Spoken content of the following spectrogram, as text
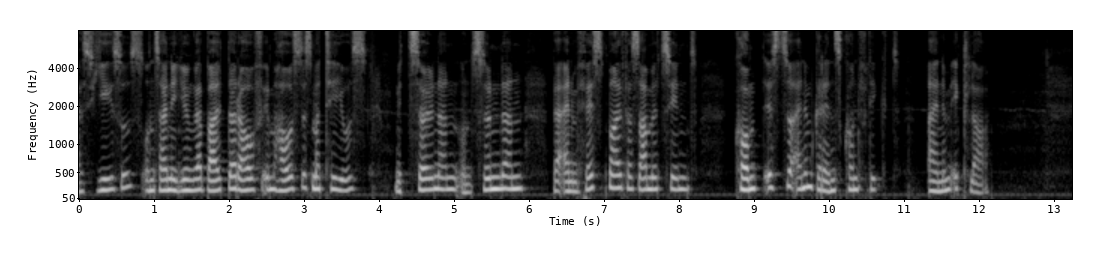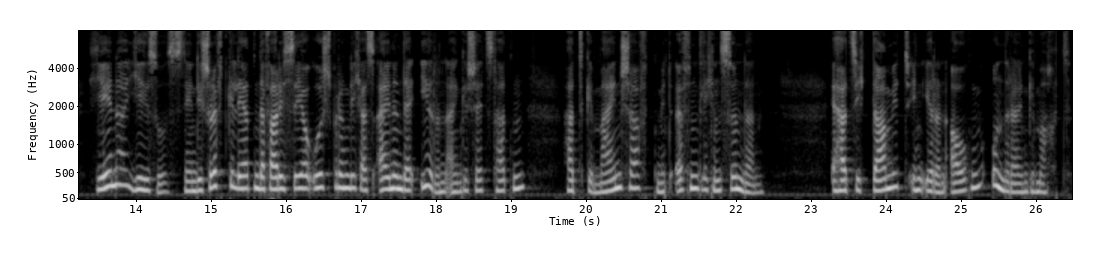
Als Jesus und seine Jünger bald darauf im Haus des Matthäus mit Zöllnern und Sündern bei einem Festmahl versammelt sind, kommt es zu einem Grenzkonflikt, einem Eklat. Jener Jesus, den die Schriftgelehrten der Pharisäer ursprünglich als einen der ihren eingeschätzt hatten, hat Gemeinschaft mit öffentlichen Sündern. Er hat sich damit in ihren Augen unrein gemacht.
